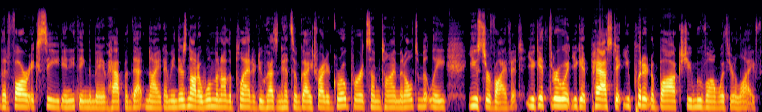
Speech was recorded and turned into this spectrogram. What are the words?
that far exceed anything that may have happened that night. I mean, there's not a woman on the planet who hasn't had some guy try to grope her at some time, and ultimately you survive it. You get through it, you get past it, you put it in a box, you move on with your life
